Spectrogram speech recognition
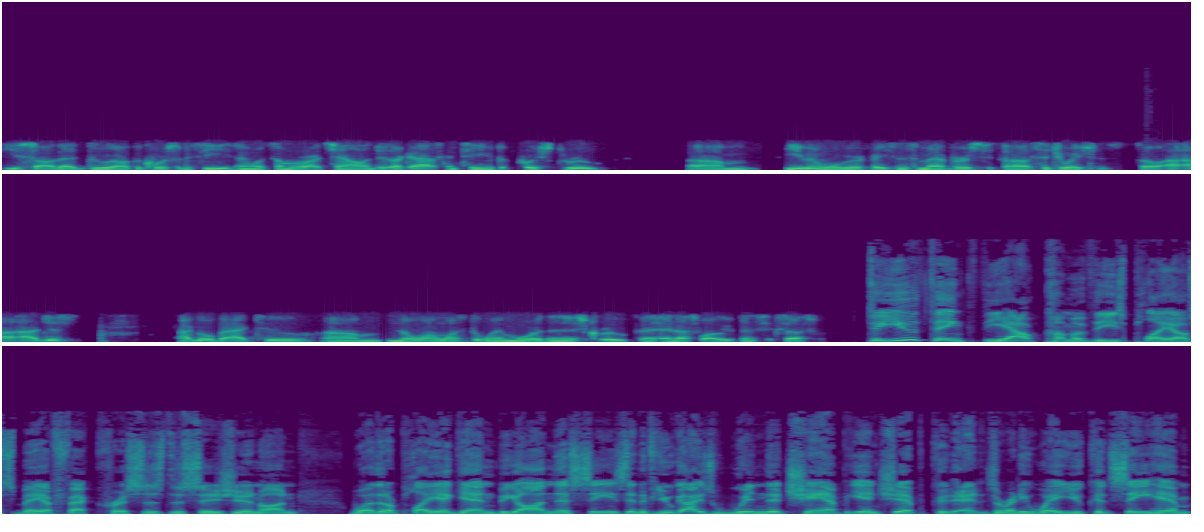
you saw that throughout the course of the season with some of our challenges. Our guys continued to push through, um, even when we were facing some adverse uh, situations. So I, I just I go back to um, no one wants to win more than this group, and that's why we've been successful. Do you think the outcome of these playoffs may affect Chris's decision on whether to play again beyond this season. If you guys win the championship, could is there any way you could see him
